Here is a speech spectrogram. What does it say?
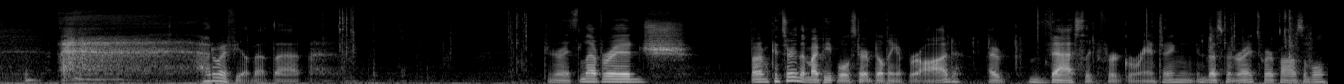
How do I feel about that? Generates leverage, but I'm concerned that my people will start building abroad. I vastly prefer granting investment rights where possible.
